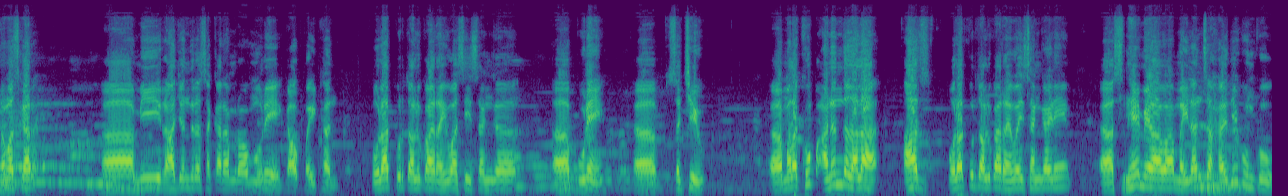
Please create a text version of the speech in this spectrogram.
नमस्कार. मी राजेंद्र सकारामराव मोरे गाव पैठण. पोलादपूर तालुका रहिवासी संघ पुणे सचिव. मला खूप आनंद झाला. आज पोलादपूर तालुका रहिवासी संघाने स्नेह मेळावा महिलांचं हळदी कुंकू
